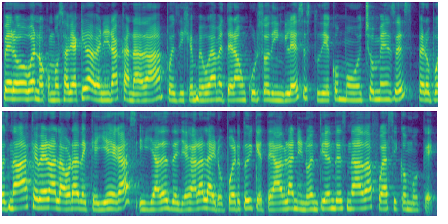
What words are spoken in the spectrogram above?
Pero bueno, como sabía que iba a venir a Canadá, pues dije, me voy a meter a un curso de inglés. Estudié como ocho meses, pero pues nada que ver a la hora de que llegas y ya desde llegar al aeropuerto y que te hablan y no entiendes nada, fue así como que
